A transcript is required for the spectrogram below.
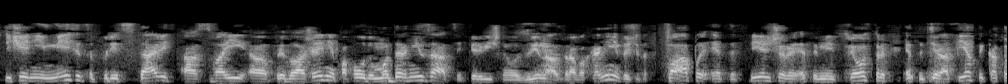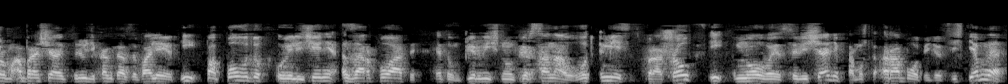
в течение месяца представить а, свои э, предложения по поводу модернизации первичного звена здравоохранения. То есть это ФАПы, это фельдшеры, это медсестры, это терапевты, к которым обращаются люди, когда заболеют. И по поводу увеличения зарплаты этому первичному персоналу. Вот месяц прошел и новое совещание, потому что работа идет системная.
